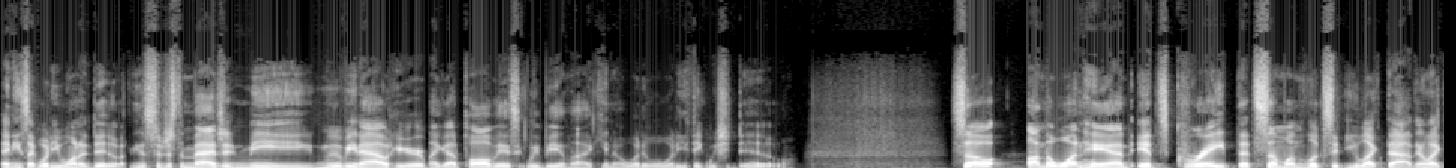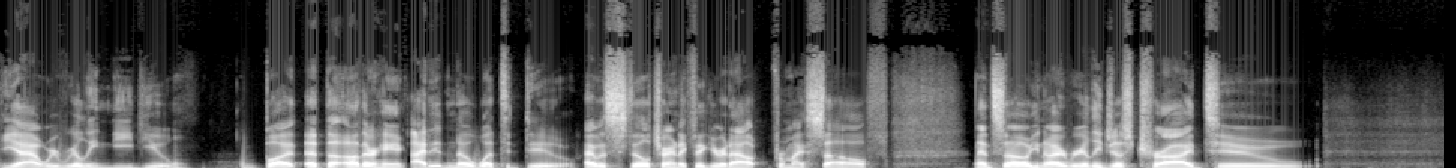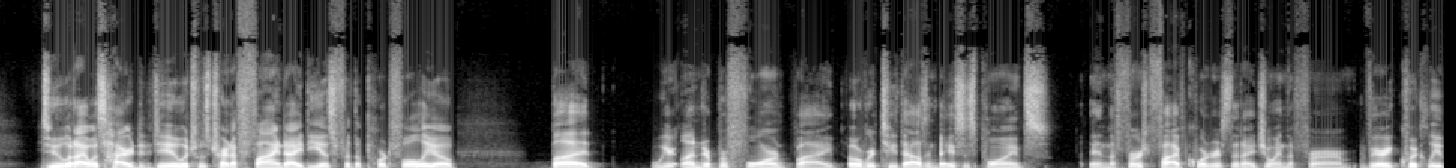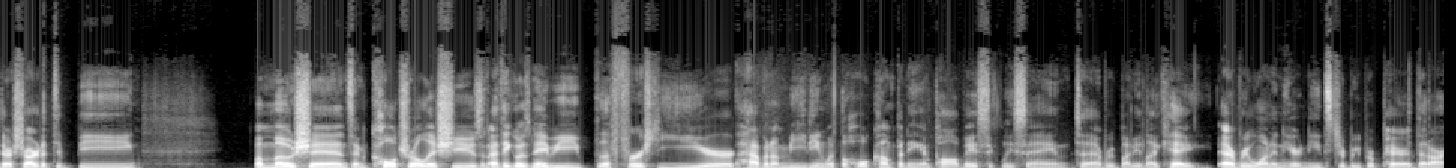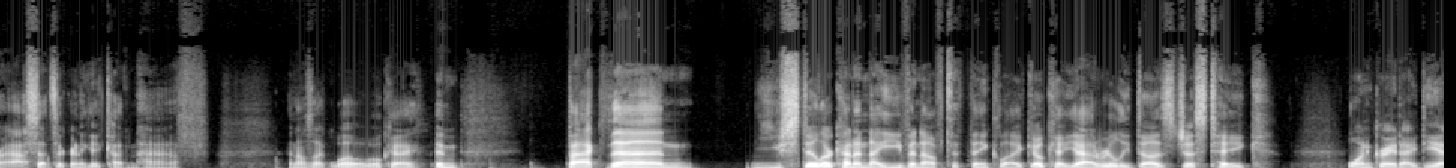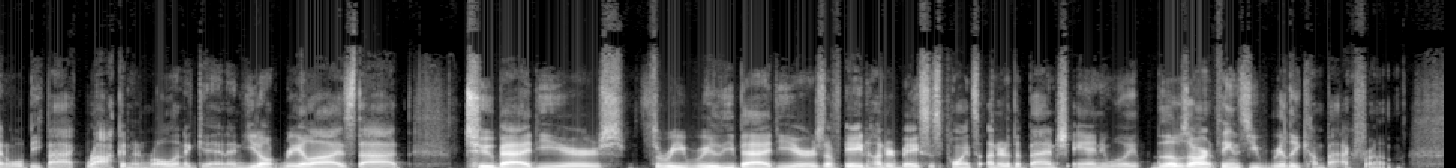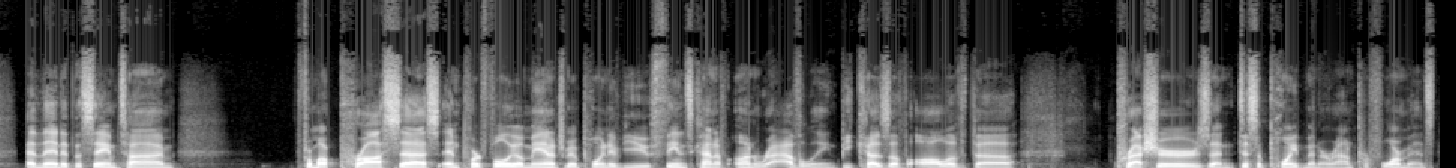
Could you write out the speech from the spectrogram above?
And he's like, What do you want to do? So just imagine me moving out here. I got Paul basically being like, You know, what, what do you think we should do? So, on the one hand, it's great that someone looks at you like that. They're like, Yeah, we really need you. But at the other hand, I didn't know what to do. I was still trying to figure it out for myself. And so, you know, I really just tried to do what I was hired to do, which was try to find ideas for the portfolio. But we're underperformed by over 2,000 basis points. in the first five quarters that I joined the firm, very quickly there started to be emotions and cultural issues. And I think it was maybe the first year having a meeting with the whole company and Paul basically saying to everybody, like, hey, everyone in here needs to be prepared that our assets are going to get cut in half. And I was like, whoa, okay. And back then, you still are kind of naive enough to think like, okay, yeah, it really does just take one great idea and we'll be back rocking and rolling again. And you don't realize that two bad years, three really bad years of 800 basis points under the bench annually, those aren't things you really come back from. And then at the same time, from a process and portfolio management point of view, things kind of unraveling because of all of the pressures and disappointment around performance.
